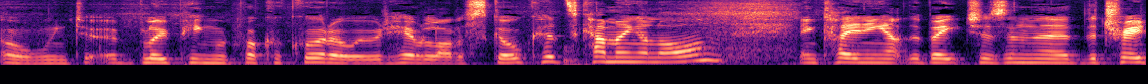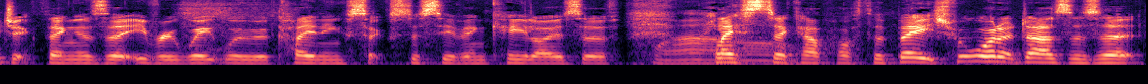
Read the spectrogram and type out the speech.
or went to Blue Penguin Pukekura, we would have a lot of school kids coming along and cleaning up the beaches. And the the tragic thing is that every week we were cleaning six to seven kilos of Wow. plastic up off the beach. But what it does is it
